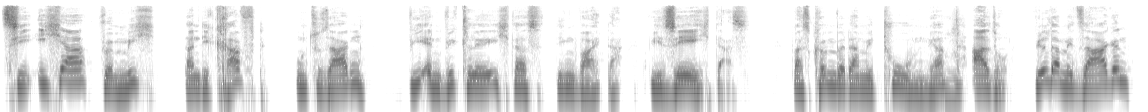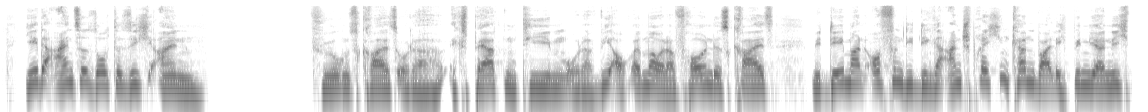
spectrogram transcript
ziehe ich ja für mich dann die Kraft, um zu sagen, wie entwickle ich das Ding weiter? Wie sehe ich das? Was können wir damit tun? Ja? Mhm. Also, will damit sagen, jeder Einzelne sollte sich ein Führungskreis oder Expertenteam oder wie auch immer oder Freundeskreis, mit dem man offen die Dinge ansprechen kann, weil ich bin ja nicht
